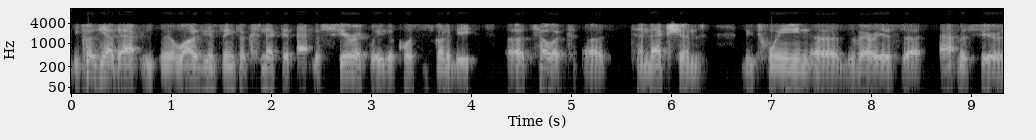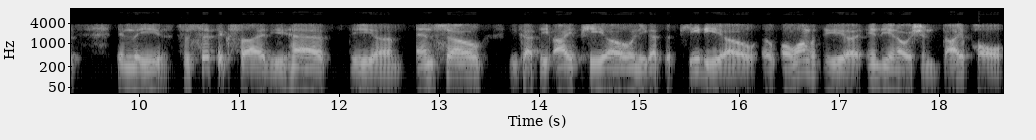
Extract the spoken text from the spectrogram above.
because you have a lot of these things are connected atmospherically. Of course, it's going to be uh, teleconnections uh, between uh, the various uh, atmospheres. In the Pacific side, you have the um, ENSO, you got the IPO, and you got the PDO, along with the uh, Indian Ocean dipole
